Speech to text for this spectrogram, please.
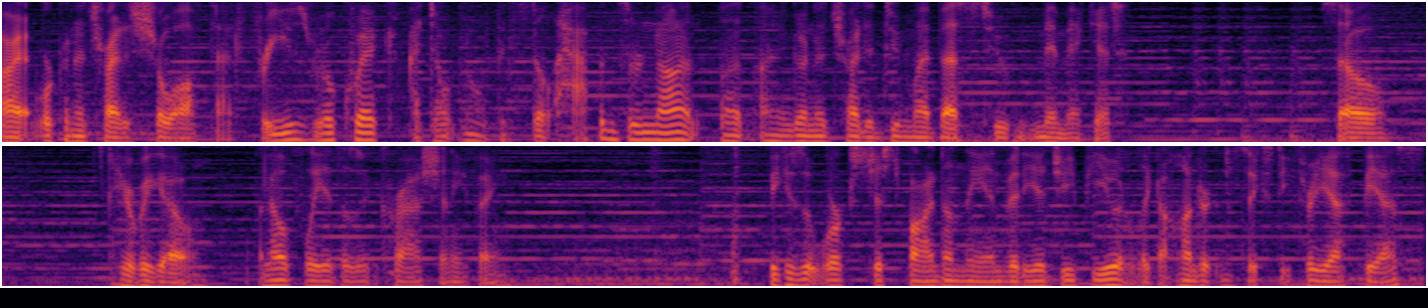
Alright, we're going to try to show off that freeze real quick. I don't know if it still happens or not, but I'm going to try to do my best to mimic it. So, here we go. And hopefully it doesn't crash anything. Because it works just fine on the NVIDIA GPU at like 163 FPS.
